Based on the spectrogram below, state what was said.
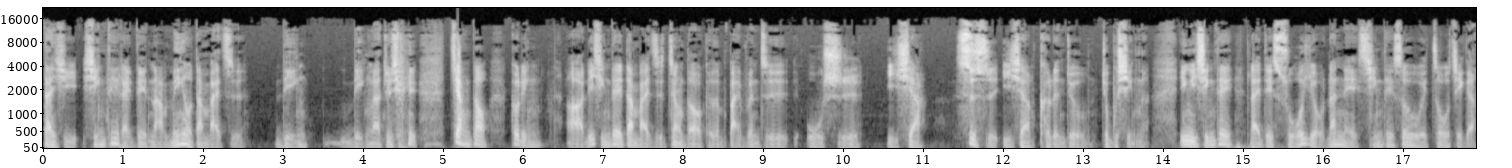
但是形态来电呐，没有蛋白质，零零了，就是 降到可能。啊，离形态蛋白质降到可能百分之五十以下，四十以下可能就就不行了，因为形态来的所有咱的形态社会组织啊，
